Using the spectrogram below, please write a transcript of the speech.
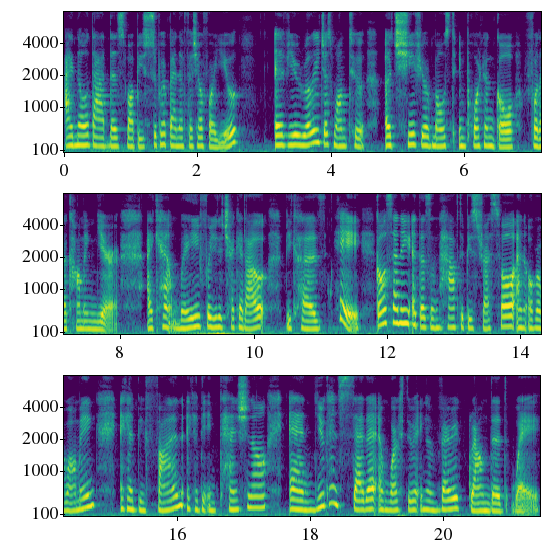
I know that this will be super beneficial for you if you really just want to achieve your most important goal for the coming year. I can't wait for you to check it out because hey, goal setting it doesn't have to be stressful and overwhelming. It can be fun, it can be intentional, and you can set it and work through it in a very grounded way.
